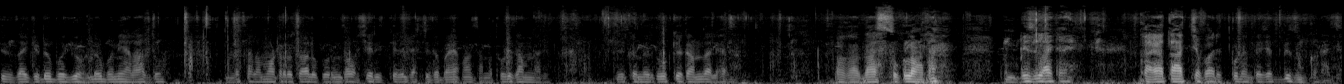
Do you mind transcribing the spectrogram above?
तिथे जायची डबं घेऊन डबं न्यायला आलतो. म्हणलं त्याला मोटर चालू करून जाऊ. शरीर केले जास्तीत बाया माणसांना थोडी जमणार आहे. एकंदरीत ओके काम झाले आता. बघा घास सुकला आता. पण भिजला काय? काय आता आजच्या बारीत पुढे त्याच्यात भिजून काढायचं.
